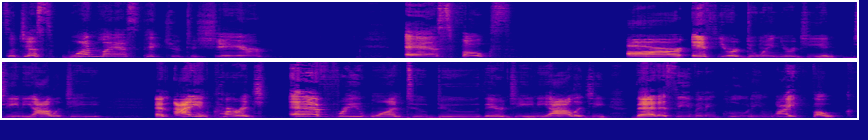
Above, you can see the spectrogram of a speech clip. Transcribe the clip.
So, just one last picture to share as folks are, if you're doing your gene- genealogy, and I encourage everyone to do their genealogy. That is even including white folk.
